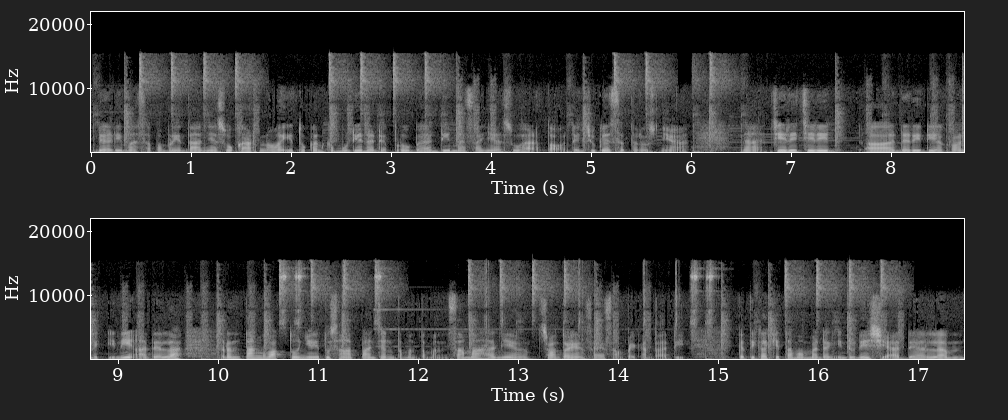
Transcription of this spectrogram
dari masa pemerintahannya Soekarno itu kan kemudian ada perubahan di masanya Soeharto dan juga seterusnya. Nah, ciri-ciri uh, dari diakronik ini adalah rentang waktunya itu sangat panjang teman-teman. Sama halnya yang contoh yang saya sampaikan tadi. Ketika kita memandang Indonesia dalam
